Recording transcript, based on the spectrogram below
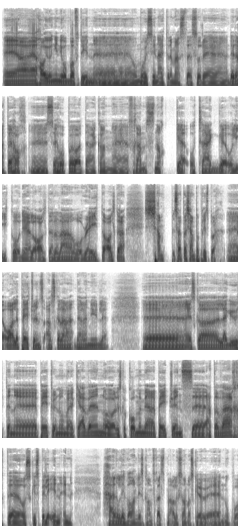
Eh, jeg har jo ingen jobber for tiden, eh, og må jo si nei til det meste, så det, det er dette jeg har. Så jeg håper jo at jeg kan fremsnakke og tagge og like og dele og alt det der, og rate og alt det der. Kjempe, setter kjempepris på det. Og alle patrons elsker det. dere er nydelige. Eh, jeg skal legge ut en eh, Patrion nå med Kevin, og det skal komme mer patrions eh, etter hvert, og skal spille inn en herlig vanlig Skamfrelst med Alexander Skau nå på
